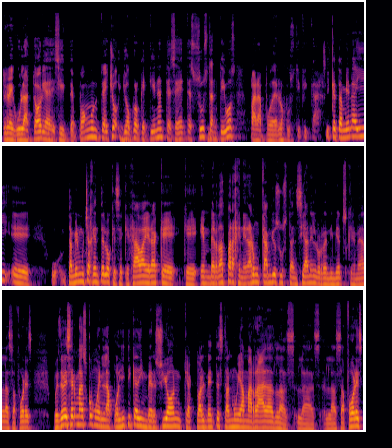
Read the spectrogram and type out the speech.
regulatoria de decir, te pongo un techo, yo creo que tiene antecedentes sustantivos para poderlo justificar. Sí, que también ahí eh, también mucha gente lo que se quejaba era que, que, en verdad para generar un cambio sustancial en los rendimientos que generan las Afores, pues debe ser más como en la política de inversión que actualmente están muy amarradas las, las, las Afores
